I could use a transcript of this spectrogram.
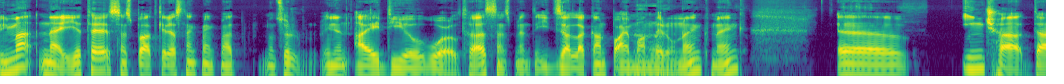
Հիմա նայ, եթե sense պատկերացնենք մենք ոնց որ in an ideal world, հա, sense մենք իդեալական պայմաններ ունենք մենք, ինչա դա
